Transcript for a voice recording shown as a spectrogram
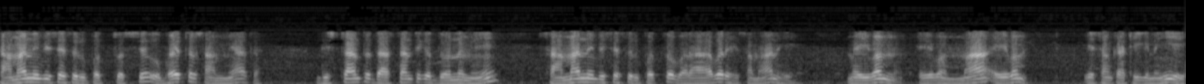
सामान्य विशेष रूपत्व से उभयतर साम्यात। दृष्टांत दाष्टान्त के दोनों में सामान्य विशेष रूपत्व बराबर है, समान है। मैं एवं एवं, माँ, एवं, ये शंका ठीक नहीं है।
